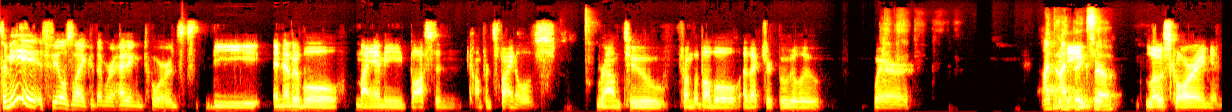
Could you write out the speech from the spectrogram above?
to me, it feels like that we're heading towards the inevitable Miami Boston conference finals round two from the bubble electric boogaloo, where I, I think so. low scoring and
